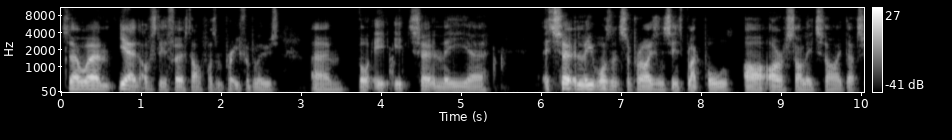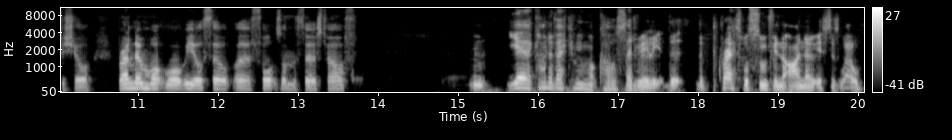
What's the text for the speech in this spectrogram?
So, um, yeah, obviously the first half wasn't pretty for Blues. Um, but it, it certainly uh, it certainly wasn't surprising since Blackpool are, are a solid side, that's for sure. Brandon, what, what were your th- uh, thoughts on the first half? Um, yeah, kind of echoing what Carl said, really. The, the press was something that I noticed as well.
